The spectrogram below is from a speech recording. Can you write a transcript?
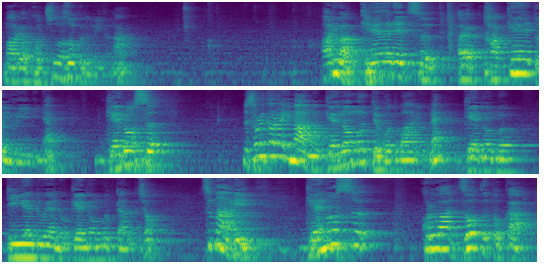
まああるいはこっちの族でもいいかな。あるいは系列あるいは家系という意味ね。ゲノス。でそれから今あのゲノムっていう言葉あるよね。ゲノム。DNA のゲノムってあるでしょ。つまりゲノスこれは族とか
